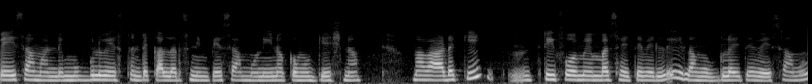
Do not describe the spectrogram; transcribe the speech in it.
వేసామండి. ముగ్గులు వేస్తుంటే కలర్స్ నింపేసాము. నేను ఒక ముగ్గు వేసిన. మా వాడకి త్రీ ఫోర్ మెంబర్స్ అయితే వెళ్ళి ఇలా ముగ్గులు అయితే వేసాము.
